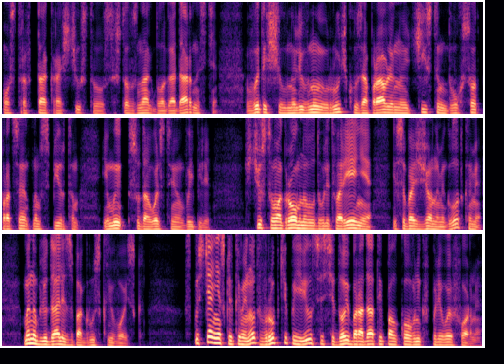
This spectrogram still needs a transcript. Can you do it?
Остров так расчувствовался, что в знак благодарности вытащил наливную ручку, заправленную чистым двухсотпроцентным спиртом, и мы с удовольствием выпили. С чувством огромного удовлетворения и с обожженными глотками мы наблюдали за погрузкой войск. Спустя несколько минут в рубке появился седой бородатый полковник в полевой форме.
